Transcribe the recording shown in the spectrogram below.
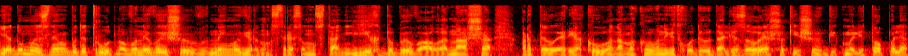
я думаю, з ними буде трудно. Вони вийшли в неймовірному стресовому стані. Їх добивала наша артилерія колонами, коли вони відходили далі з Олешок, йшли в бік Мелітополя.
